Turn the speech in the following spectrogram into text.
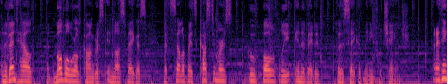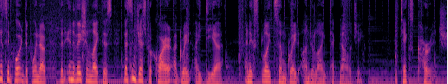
an event held at Mobile World Congress in Las Vegas that celebrates customers who've boldly innovated for the sake of meaningful change. And I think it's important to point out that innovation like this doesn't just require a great idea and exploit some great underlying technology. It takes courage.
